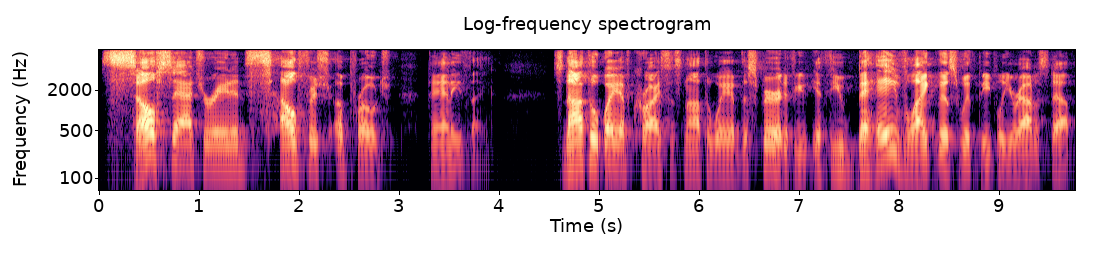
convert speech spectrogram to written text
self saturated, selfish approach to anything. It's not the way of Christ, it's not the way of the Spirit. If you, if you behave like this with people, you're out of step.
